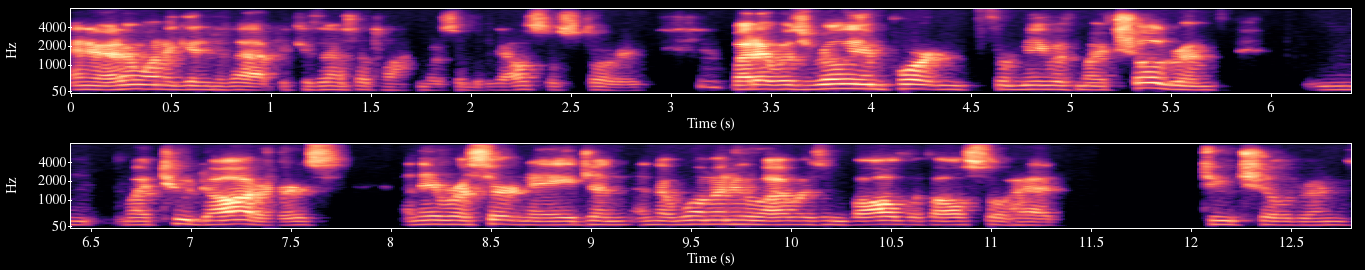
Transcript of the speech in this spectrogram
anyway, I don't want to get into that because then I start talking about somebody else's story. Mm-hmm. But it was really important for me with my children, my two daughters, and they were a certain age. And, and the woman who I was involved with also had two children.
